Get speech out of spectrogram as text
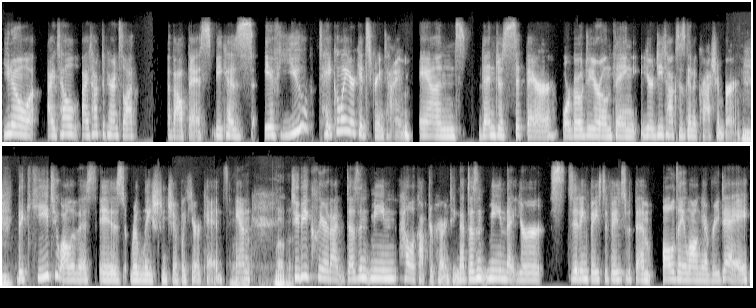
You know, I tell, I talk to parents a lot about this because if you take away your kids' screen time and then just sit there or go do your own thing, your detox is going to crash and burn. Mm. The key to all of this is relationship with your kids. Love and to be clear, that doesn't mean helicopter parenting. That doesn't mean that you're sitting face to face with them all day long every day.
